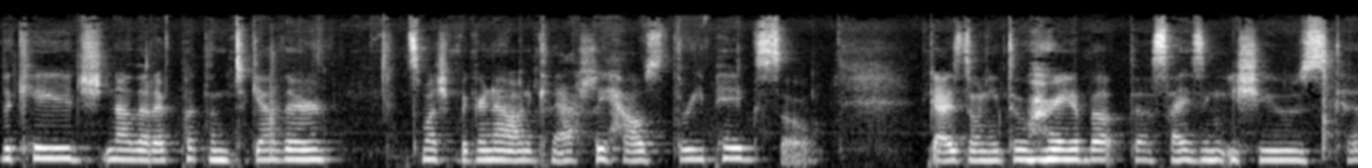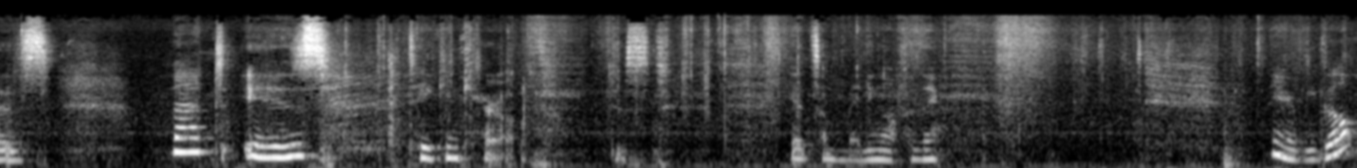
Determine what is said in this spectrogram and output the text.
the cage, now that I've put them together, it's much bigger now and it can actually house three pigs, so guys don't need to worry about the sizing issues because that is taken care of. Just get some bedding off of there. There we go.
